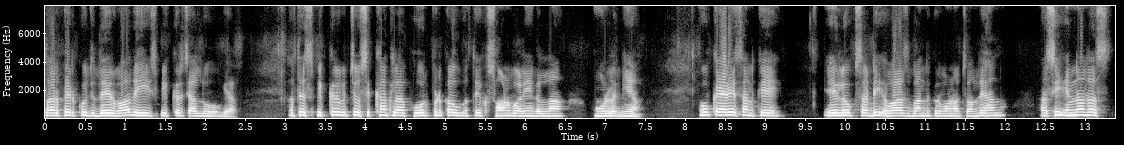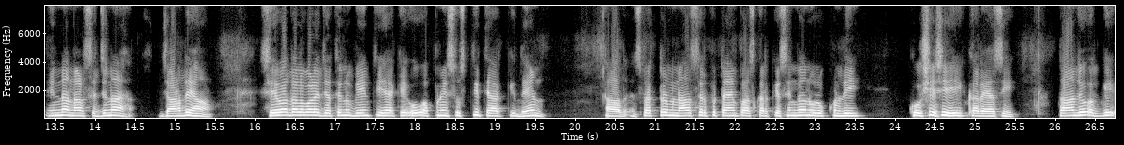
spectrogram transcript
ਪਰ ਫਿਰ ਕੁਝ ਦੇਰ ਬਾਅਦ ਹੀ ਸਪੀਕਰ ਚਾਲੂ ਹੋ ਗਿਆ ਅਤੇ ਸਪੀਕਰ ਵਿੱਚੋਂ ਸਿੱਖਾਂ ਖਿਲਾਫ ਹੋਰ ਭੜਕਾਊ ਅਤੇ ਉਕਸਾਉਣ ਵਾਲੀਆਂ ਗੱਲਾਂ ਹੋਣ ਲੱਗੀਆਂ। ਉਹ ਕਹਿ ਰਹੇ ਸਨ ਕਿ ਇਹ ਲੋਕ ਸਾਡੀ ਆਵਾਜ਼ ਬੰਦ ਕਰਵਾਉਣਾ ਚਾਹੁੰਦੇ ਹਨ। ਅਸੀਂ ਇਹਨਾਂ ਦਾ ਇਹਨਾਂ ਨਾਲ ਸਿੱਝਣਾ ਜਾਣਦੇ ਹਾਂ। ਸੇਵਾ ਦਲ ਵਾਲੇ ਜਥੇ ਨੂੰ ਬੇਨਤੀ ਹੈ ਕਿ ਉਹ ਆਪਣੀ ਸੁਸਤੀ ਤਿਆਗ ਕੇ ਦੇਣ। ਆਦ, ਇੰਸਪੈਕਟਰ ਮਨਾਸ ਸਿਰਫ ਟਾਈਮ ਪਾਸ ਕਰਕੇ ਸਿੰਘਾਂ ਨੂੰ ਰੋਕਣ ਦੀ ਕੋਸ਼ਿਸ਼ ਹੀ ਕਰ ਰਿਹਾ ਸੀ, ਤਾਂ ਜੋ ਅੱਗੇ,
